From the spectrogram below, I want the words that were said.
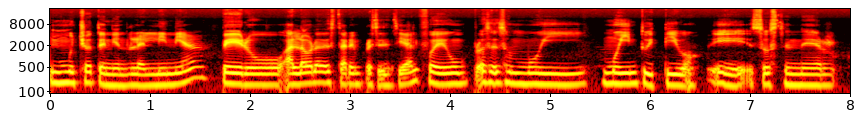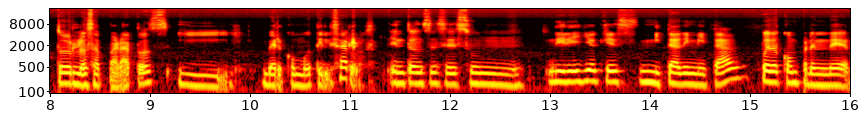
mucho teniéndola en línea, pero a la hora de estar en presencial fue un proceso muy, muy intuitivo eh, sostener todos los aparatos y ver cómo utilizarlos. Entonces es un, diría yo que es mitad y mitad. Puedo comprender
